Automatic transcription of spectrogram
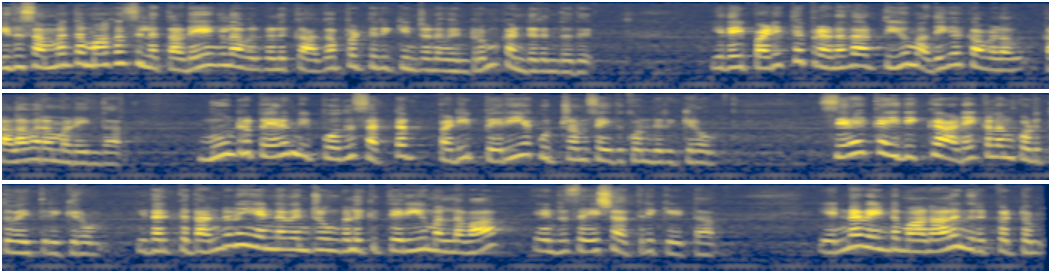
இது சம்பந்தமாக சில தடயங்கள் அவர்களுக்கு அகப்பட்டிருக்கின்றனவென்றும் கண்டிருந்தது. இதை படித்த பிரணதார்த்தியும் அதிக கவல கலவரமடைந்தார். மூன்று பேரும் இப்போது சட்டப்படி பெரிய குற்றம் செய்து கொண்டிருக்கிறோம். சிறை கைதிக்கு அடைக்கலம் கொடுத்து வைத்திருக்கிறோம். இதற்கு தண்டனை என்னவென்று உங்களுக்கு தெரியும் அல்லவா என்று சேஷாத்ரி கேட்டார். என்ன வேண்டுமானாலும் இருக்கட்டும்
